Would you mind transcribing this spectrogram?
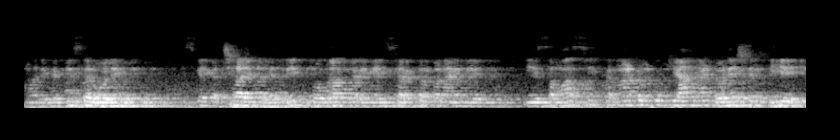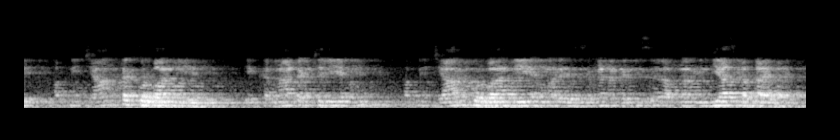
हमारे गद्दी सर बोले, इसका एक अच्छा एक बेहतरीन प्रोग्राम करेंगे सर्कल बनाएँगे। ये समाज से कर्नाटक को क्या है डोनेशन दिए, अपनी जान तक कुर्बान दिए। ये कर्नाटक के लिए हम अपनी जान कुर्बान दिए, हमारे संगठन सर अपना इतिहास बताया है।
